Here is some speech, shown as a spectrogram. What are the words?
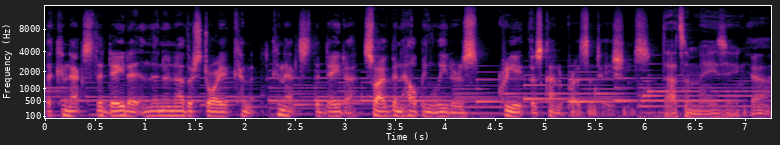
that connects the data, and then another story that con- connects the data. So I've been helping leaders create those kind of presentations. That's amazing. Yeah.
